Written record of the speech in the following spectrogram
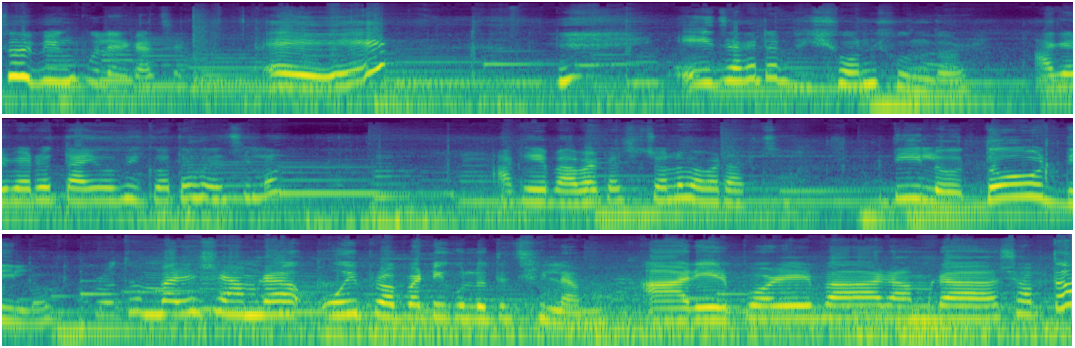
সুইমিং পুলের কাছে। এই এই জায়গাটা ভীষণ সুন্দর। আগের বারও তাই অভিজ্ঞতা হয়েছিল। আগে বাবার কাছে চলো বাবা ডাকছে। দিল দৌড় দিল। প্রথমবার এসে আমরা ওই প্রপার্টিগুলোতে ছিলাম। আর এর পরের বার আমরা সব তো?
